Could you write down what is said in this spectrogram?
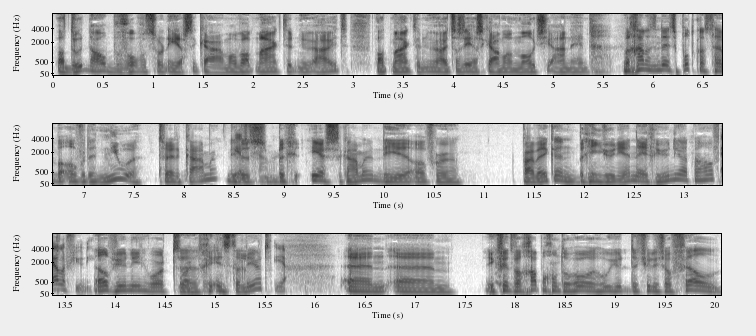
Wat doet nou bijvoorbeeld zo'n Eerste Kamer? Wat maakt het nu uit? Wat maakt het nu uit als de Eerste Kamer een motie aanneemt? We gaan het in deze podcast hebben over de nieuwe Tweede Kamer. Die Eerste dus Kamer. Eerste Kamer, die eh, over een paar weken, in begin juni, hè, 9 juni uit mijn hoofd. 11 juni. 11 juni wordt, eh, geïnstalleerd. Ja. En ehm, ik vind het wel grappig om te horen hoe je, dat jullie zo fel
